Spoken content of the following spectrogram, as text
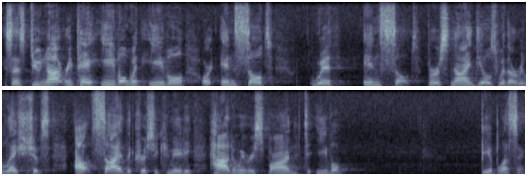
It says, Do not repay evil with evil or insult with insult. Verse 9 deals with our relationships outside the Christian community. How do we respond to evil? Be a blessing.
